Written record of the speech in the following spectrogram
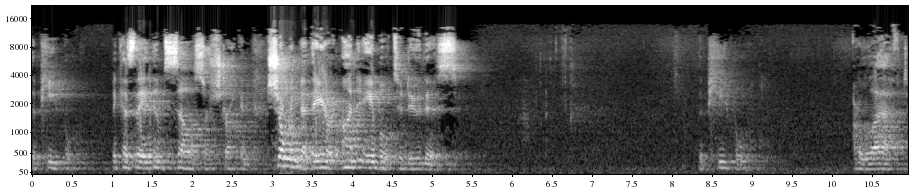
the people because they themselves are stricken, showing that they are unable to do this. The people are left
